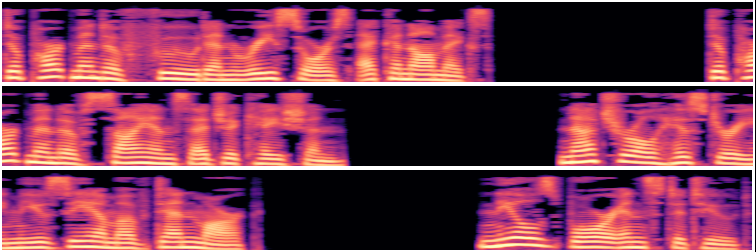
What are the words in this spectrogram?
Department of Food and Resource Economics. Department of Science Education. Natural History Museum of Denmark. Niels Bohr Institute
